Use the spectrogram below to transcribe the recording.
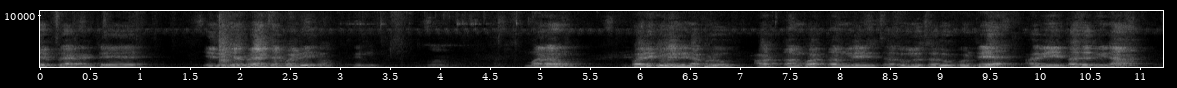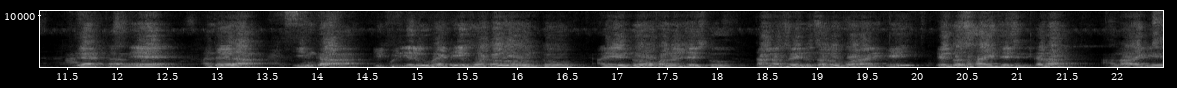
చెప్పానంటే ఎందుకు చెప్పాను చెప్పండి? మనం బడికి వెళ్ళినప్పుడు అర్థం పర్థం లేని చదువులు చదువుకుంటే అవి ఎంత చదివినా వ్యర్థమే. అంతే కదా? ఇంకా ఇప్పుడు ఎలుగుబంటి హోటల్లో ఉంటూ ఎన్నో పనులు చేస్తూ తన ఫ్రెండ్ చదువుకోవడానికి ఎంతో సహాయం చేసింది కదా? అలాగే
